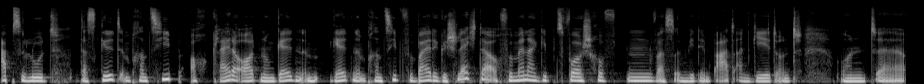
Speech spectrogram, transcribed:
Absolut. Das gilt im Prinzip, auch Kleiderordnung gelten im, gelten im Prinzip für beide Geschlechter. Auch für Männer gibt es Vorschriften, was irgendwie den Bart angeht und, und, äh,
